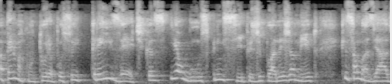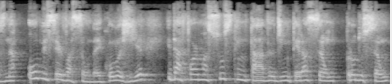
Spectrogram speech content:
A permacultura possui três éticas e alguns princípios de planejamento que são baseados na observação da ecologia e da forma sustentável de interação, produção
